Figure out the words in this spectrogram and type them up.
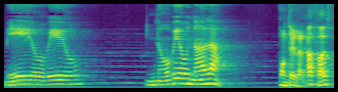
Veo, veo. No veo nada. Ponte las gafas.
